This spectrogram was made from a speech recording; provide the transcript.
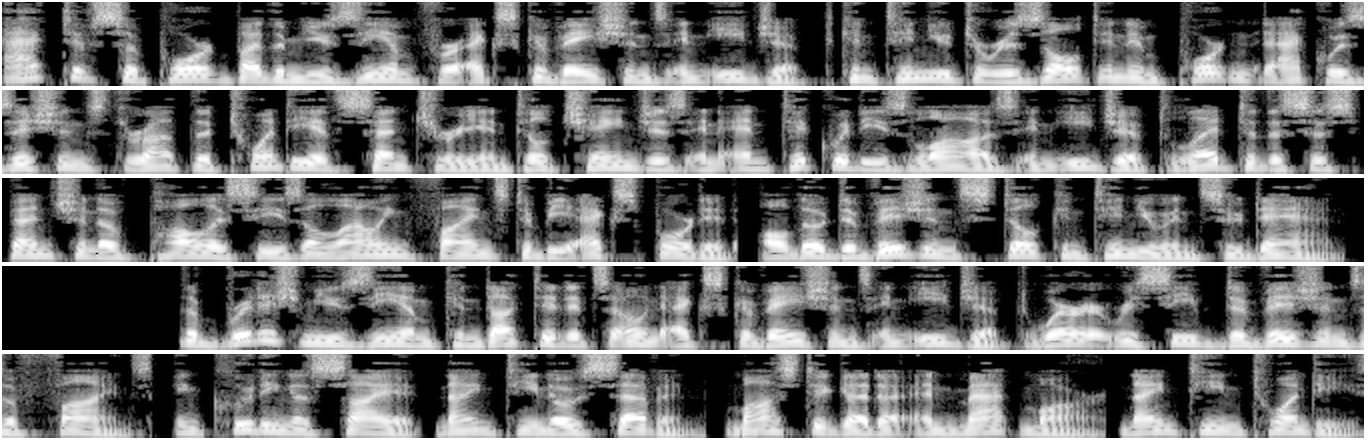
Active support by the Museum for excavations in Egypt continued to result in important acquisitions throughout the 20th century until changes in antiquities laws in Egypt led to the suspension of policies allowing finds to be exported, although divisions still continue in Sudan. The British Museum conducted its own excavations in Egypt where it received divisions of finds, including Asiyut 1907, Mostagedda and Matmar 1920s,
